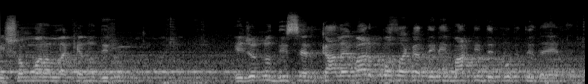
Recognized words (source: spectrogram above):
এই সম্মান আল্লাহ কেন দিল? এই জন্য দিচ্ছেন কালেমার পতাকা তিনি মাটিতে পড়তে দেন হাত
